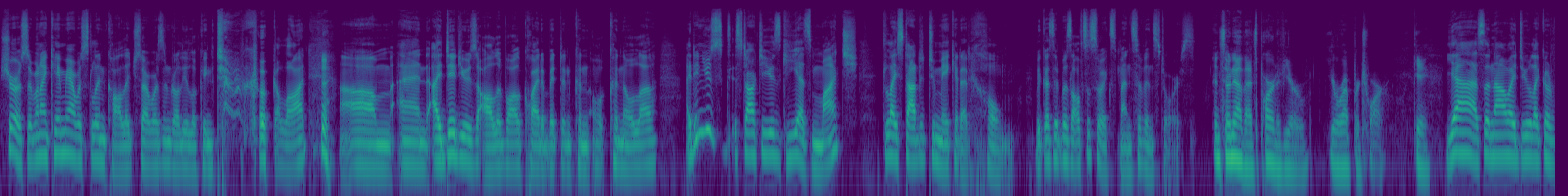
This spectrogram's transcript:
Sure. So when I came here, I was still in college, so I wasn't really looking to cook a lot. um, and I did use olive oil quite a bit and can- canola. I didn't use start to use ghee as much till I started to make it at home because it was also so expensive in stores. And so now that's part of your your repertoire. Ghee. Yeah, so now I do like a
